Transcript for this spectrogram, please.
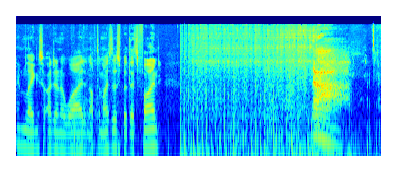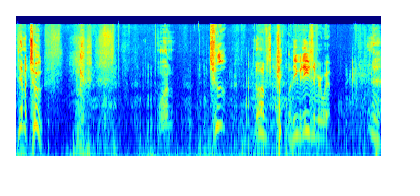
I'm lagging so I don't know why I didn't optimize this, but that's fine. Ah! Damn it, two! One, two! Oh, I've kicked my DVDs everywhere!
